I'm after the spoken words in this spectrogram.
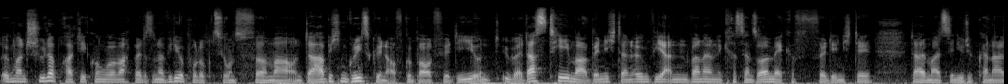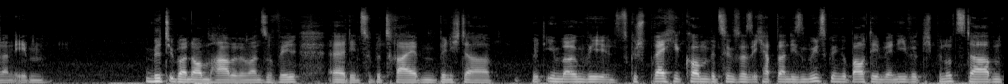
irgendwann Schülerpraktikum gemacht bei so einer Videoproduktionsfirma und da habe ich einen Greenscreen aufgebaut für die und über das Thema bin ich dann irgendwie an, wann an Christian Solmecke, für den ich den, damals den YouTube-Kanal dann eben mit übernommen habe, wenn man so will, äh, den zu betreiben, bin ich da mit ihm irgendwie ins Gespräch gekommen, beziehungsweise ich habe dann diesen Greenscreen gebaut, den wir nie wirklich benutzt haben.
